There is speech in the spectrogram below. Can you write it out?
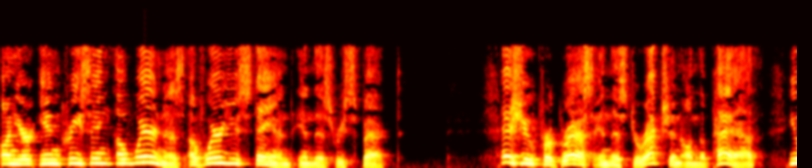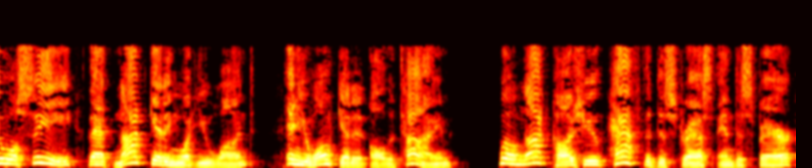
on your increasing awareness of where you stand in this respect. As you progress in this direction on the path, you will see that not getting what you want, and you won't get it all the time, will not cause you half the distress and despair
